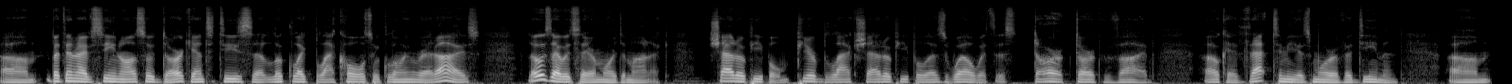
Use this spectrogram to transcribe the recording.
Um, but then I've seen also dark entities that look like black holes with glowing red eyes. Those I would say are more demonic. Shadow people, pure black shadow people as well, with this dark, dark vibe. Okay, that to me is more of a demon. Um,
